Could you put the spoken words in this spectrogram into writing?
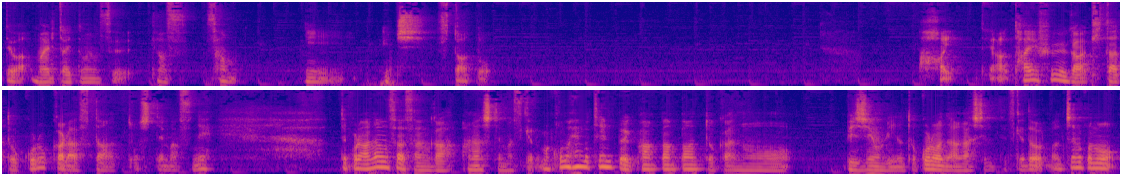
ー。では参りたいと思います。いきます。3、2、1、スタート。はい。では台風が来たところからスタートしてますね。で、これアナウンサーさんが話してますけど、まあ、この辺もテンポよくパンパンパンとか、あの、ビジオンリーのところを流してるんですけど、まあ、ちなみにこの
